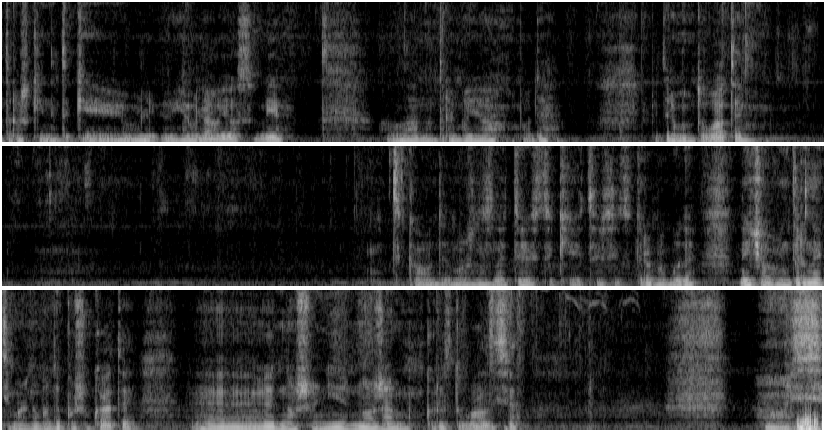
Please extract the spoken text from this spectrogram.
Трошки не такий уявляв його собі. Ладно, треба його буде підремонтувати. Цікаво, де можна знайти ось такі. Це всі це треба буде. Нічого, в інтернеті можна буде пошукати. Е, видно, що ні ножем користувалися. Ось.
